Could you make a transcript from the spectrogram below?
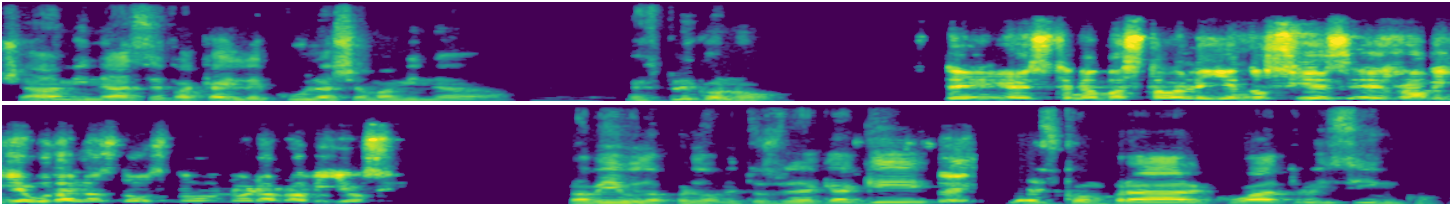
Shamina, Sefaka y Lekula, Shamamina. ¿Me explico o no? Este, nada más estaba leyendo si es, es Rabbi Yehuda las dos, no, no era Rabbi Yossi. La viuda, perdón. Entonces, acá aquí Sí. puedes comprar 4 y 5.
